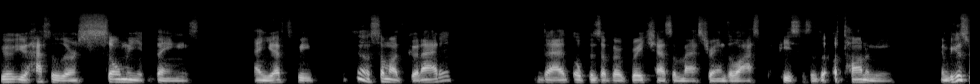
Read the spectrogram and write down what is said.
you you have to learn so many things, and you have to be you know somewhat good at it. That opens up a great chance of mastery. And the last piece is the autonomy. And because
